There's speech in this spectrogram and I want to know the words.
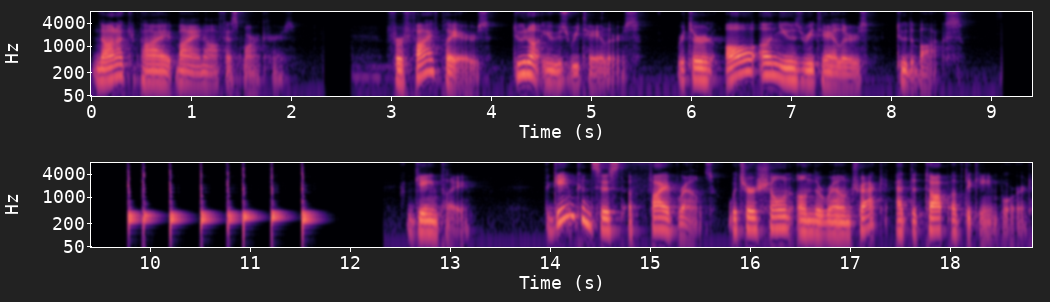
not occupied by an office markers. For five players, do not use retailers. Return all unused retailers to the box. Gameplay The game consists of five rounds, which are shown on the round track at the top of the game board.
